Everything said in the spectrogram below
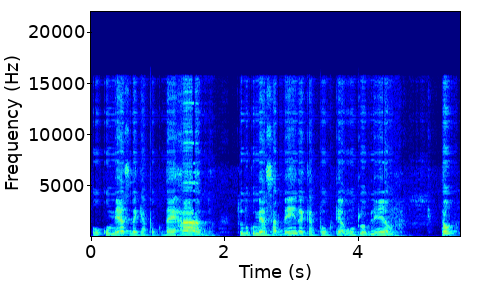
ou começa daqui a pouco dá errado, tudo começa bem, daqui a pouco tem algum problema. Então,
